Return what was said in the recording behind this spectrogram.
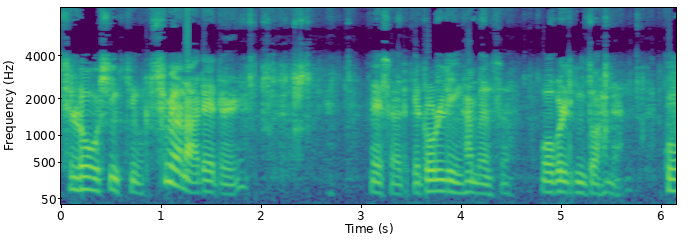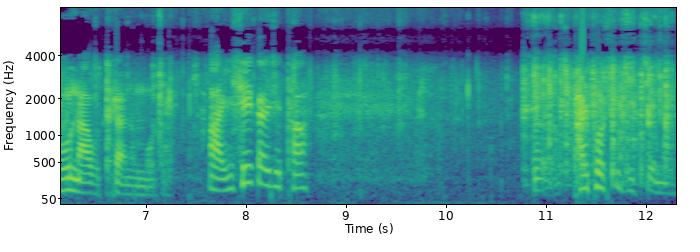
slow sinking으로 수면 아래를 해서 이렇게 롤링 하면서 wobbling도 하는 굿아우트라는 모델. 아, 이 세 가지 다 어, 발포 수지제입니다.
